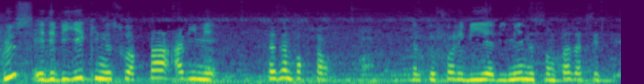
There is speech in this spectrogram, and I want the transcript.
plus et des billets qui ne soient pas abîmés. Très important. Quelquefois, les billets abîmés ne sont pas acceptés.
